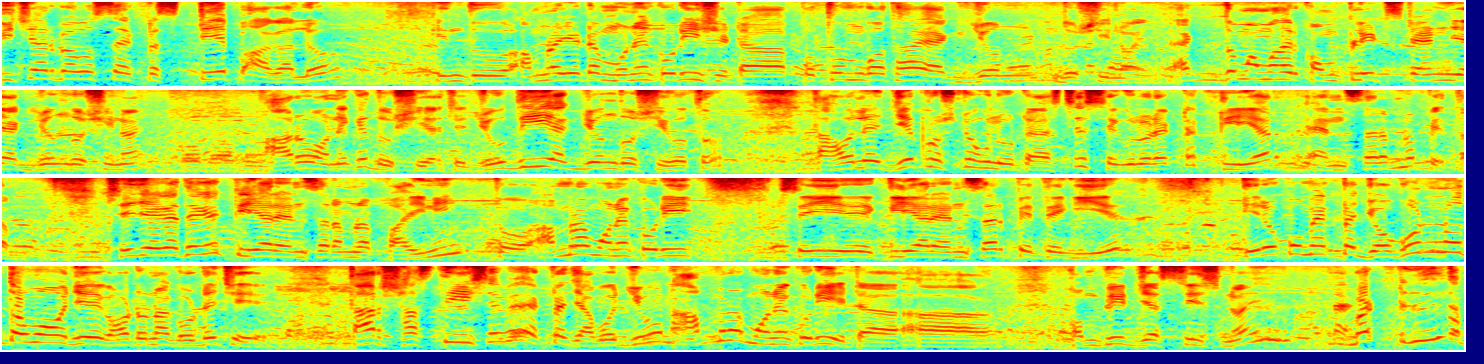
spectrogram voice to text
বিচার ব্যবস্থা একটা স্টেপ আগালো, কিন্তু আমরা যেটা মনে করি সেটা প্রথম কথা একজন দোষী নয়। একদম আমাদের কমপ্লিট স্ট্যান্ড যে একজন দোষী নয় আরও অনেকে দোষী আছে। যদি একজন দোষী হতো, তাহলে যে প্রশ্নগুলো উঠে আসছে সেগুলোর একটা ক্লিয়ার অ্যান্সার আমরা পেতাম। সেই জায়গা থেকে ক্লিয়ার অ্যান্সার আমরা পাইনি। তো আমরা মনে করি সেই ক্লিয়ার অ্যান্সার পেতে গিয়ে এরকম একটা জঘন্যতম যে ঘটনা ঘটেছে, তার শাস্তি হিসেবে একটা যাবজ্জীবন আমরা মনে করি এটা কমপ্লিট জাস্টিস নয় but the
